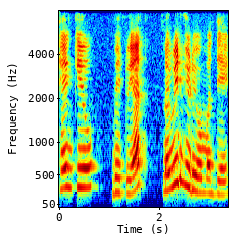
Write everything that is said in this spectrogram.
थँक्यू भेटूयात नवीन व्हिडिओमध्ये.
